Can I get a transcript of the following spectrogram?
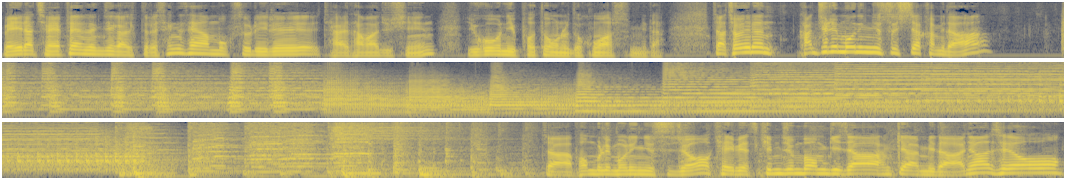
매일 아침 FM 생진 가족들의 생생한 목소리를 잘 담아주신 유고은 리포터 오늘도 고맙습니다. 자, 저희는 간추린 모닝뉴스 시작합니다. 자, 범블리 모닝 뉴스죠. KBS 김준범 기자 함께 합니다. 안녕하세요.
